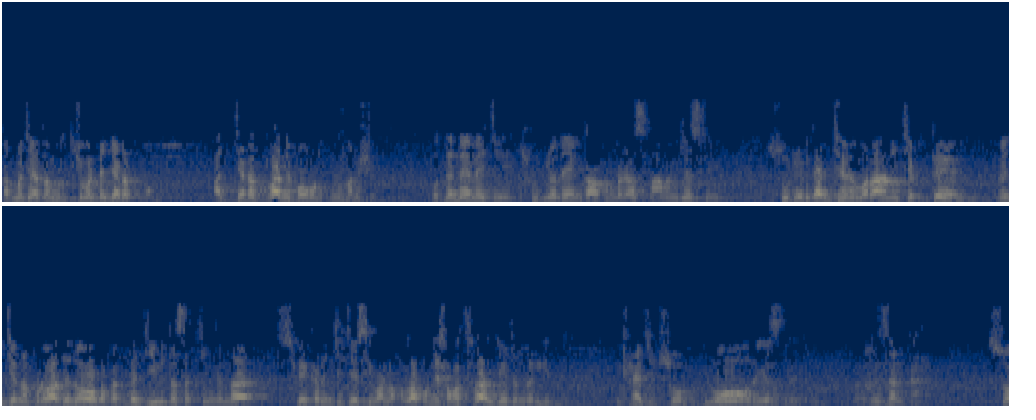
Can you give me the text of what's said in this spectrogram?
కర్మచేత మృత్యు అంటే జడత్వం. ఆ జడత్వాన్ని పోగొడుతుంది మనిషి. పొద్దున్నే లేచి సూర్యోదయం కాకుండా స్నానం చేసి సూర్యుడికి అర్ఘ్యం ఇవ్వరా అని చెప్తే మేము చిన్నప్పుడు అదేదో ఒక పెద్ద జీవిత సత్యం కింద స్వీకరించి చేసి వాళ్ళం. అలా కొన్ని సంవత్సరాలు చేయడం జరిగింది. It has its own glorious result so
